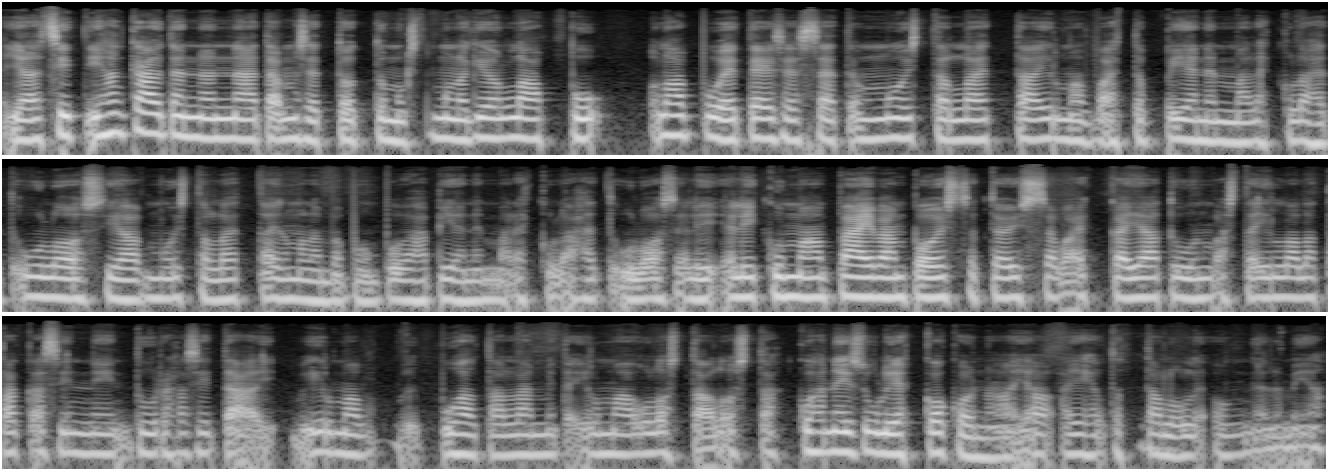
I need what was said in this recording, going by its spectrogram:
ja sitten ihan käytännön nämä tämmöiset tottumukset. Mullakin on lappu, lappu eteisessä, että muista laittaa ilmanvaihto pienemmälle, kun lähdet ulos ja muista laittaa ilmalämpöpumpu vähän pienemmälle, kun lähdet ulos. Eli, eli kun mä oon päivän poissa töissä vaikka ja tuun vasta illalla takaisin, niin turha sitä ilma, puhaltaa lämmintä ilmaa ulos talosta, kunhan ei sulje kokonaan ja aiheuta talolle ongelmia.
